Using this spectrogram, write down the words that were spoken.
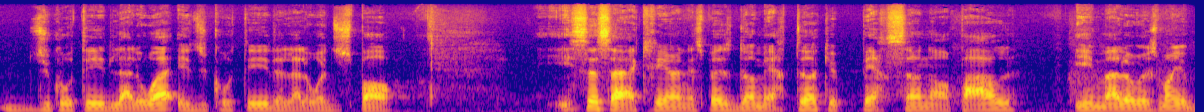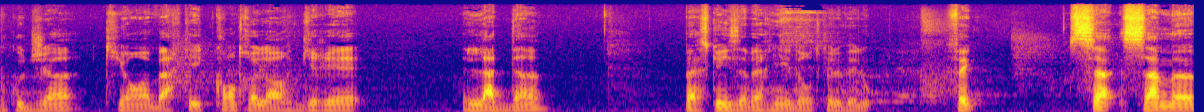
du côté de la loi et du côté de la loi du sport. Et ça, ça a créé une espèce d'omerta que personne n'en parle. Et malheureusement, il y a beaucoup de gens qui ont embarqué contre leur gré là-dedans parce qu'ils n'avaient rien d'autre que le vélo. Fait ça, ça me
